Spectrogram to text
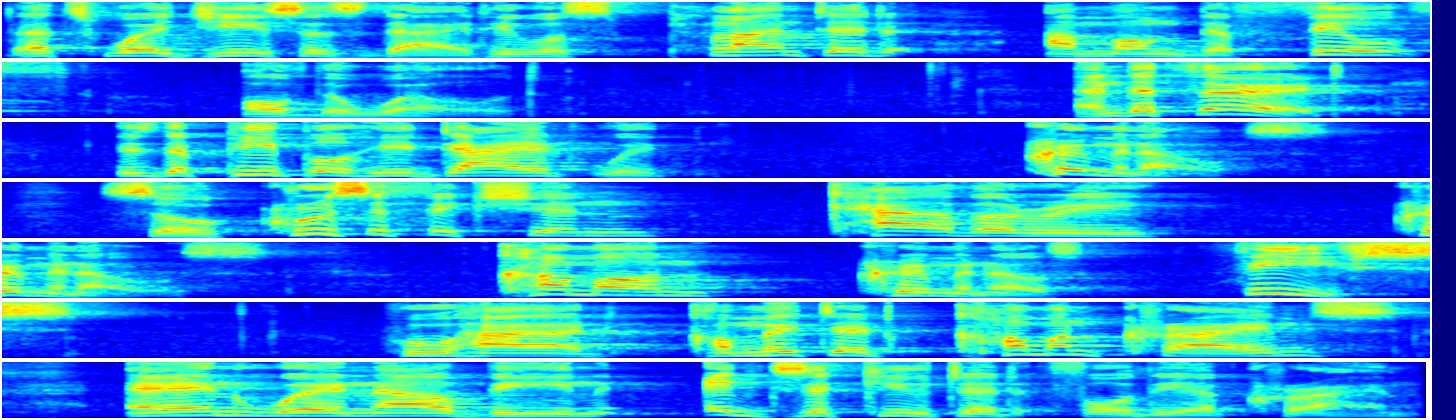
that's where Jesus died. He was planted among the filth of the world. And the third is the people he died with criminals. So, crucifixion, Calvary, criminals, common criminals, thieves who had committed common crimes and were now being executed for their crime.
